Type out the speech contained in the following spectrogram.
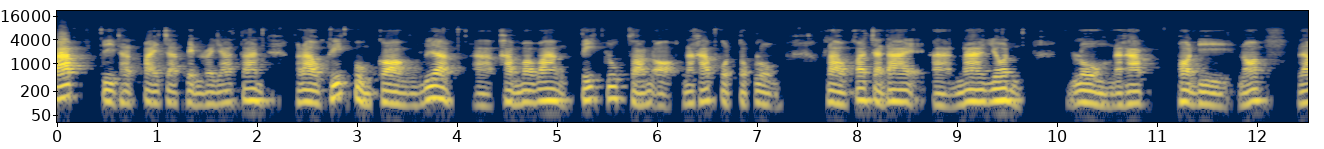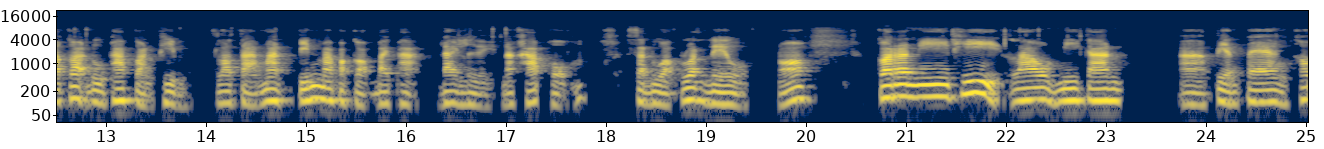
ปั๊บปีถัดไปจะเป็นระยะสั้น เราคลิกปุ่มกองเลือกอคำว่าว่างติ๊กลูกศรออกนะครับ กดตกลง เราก็จะได้หน้าย่นลงนะครับ พอดีเนาะแล้วก็ดูภาพก่อนพิมพ์ เราสามารถปริ้นมาประกอบใบผ่านได้เลยนะครับผมสะดวกรวดเร็วเนาะ กรณีที่เรามีการเปลี่ยนแปลงข้อ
